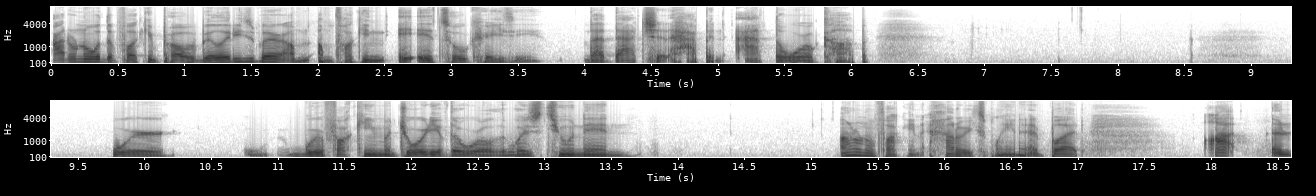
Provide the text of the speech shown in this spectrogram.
I don't know what the fucking probabilities were. I'm I'm fucking it, it's so crazy that that shit happened at the World Cup. Where where fucking majority of the world was tuned in. I don't know fucking how to explain it, but I uh,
